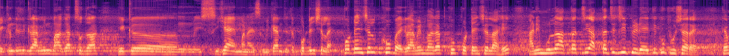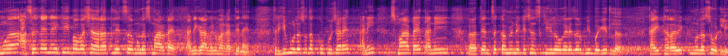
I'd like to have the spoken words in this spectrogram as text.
एकंदरीत ग्रामीण भागात सुद्धा एक हे आहे म्हणायचं मी काय म्हणते पोटेन्शियल आहे. पोटेन्शियल खूप आहे. ग्रामीण भागात खूप पोटेन्शियल आहे. आणि मुलं आत्ताची आत्ताची जी पिढी आहे ती खूप हुशार आहे. त्यामुळं असं काही नाही की बाबा शहरातलीच मुलं स्मार्ट आहेत आणि ग्रामीण भागातली नाहीत. तर ही मुलंसुद्धा खूप हुशार आहेत आणि स्मार्ट आहेत आणि त्यांचं कम्युनिकेशन स्किल वगैरे जर मी बघितलं काही ठराविक मुलं सोडली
